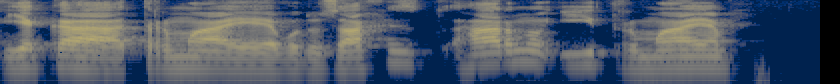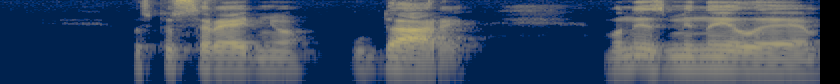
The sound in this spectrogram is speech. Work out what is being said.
яка тримає водозахист гарно і тримає безпосередньо удари. Вони змінили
